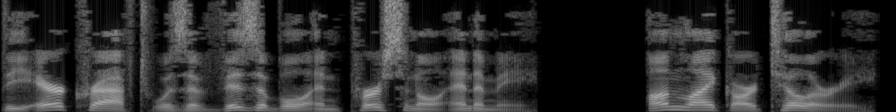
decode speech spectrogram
The aircraft was a visible and personal enemy. Unlike artillery,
